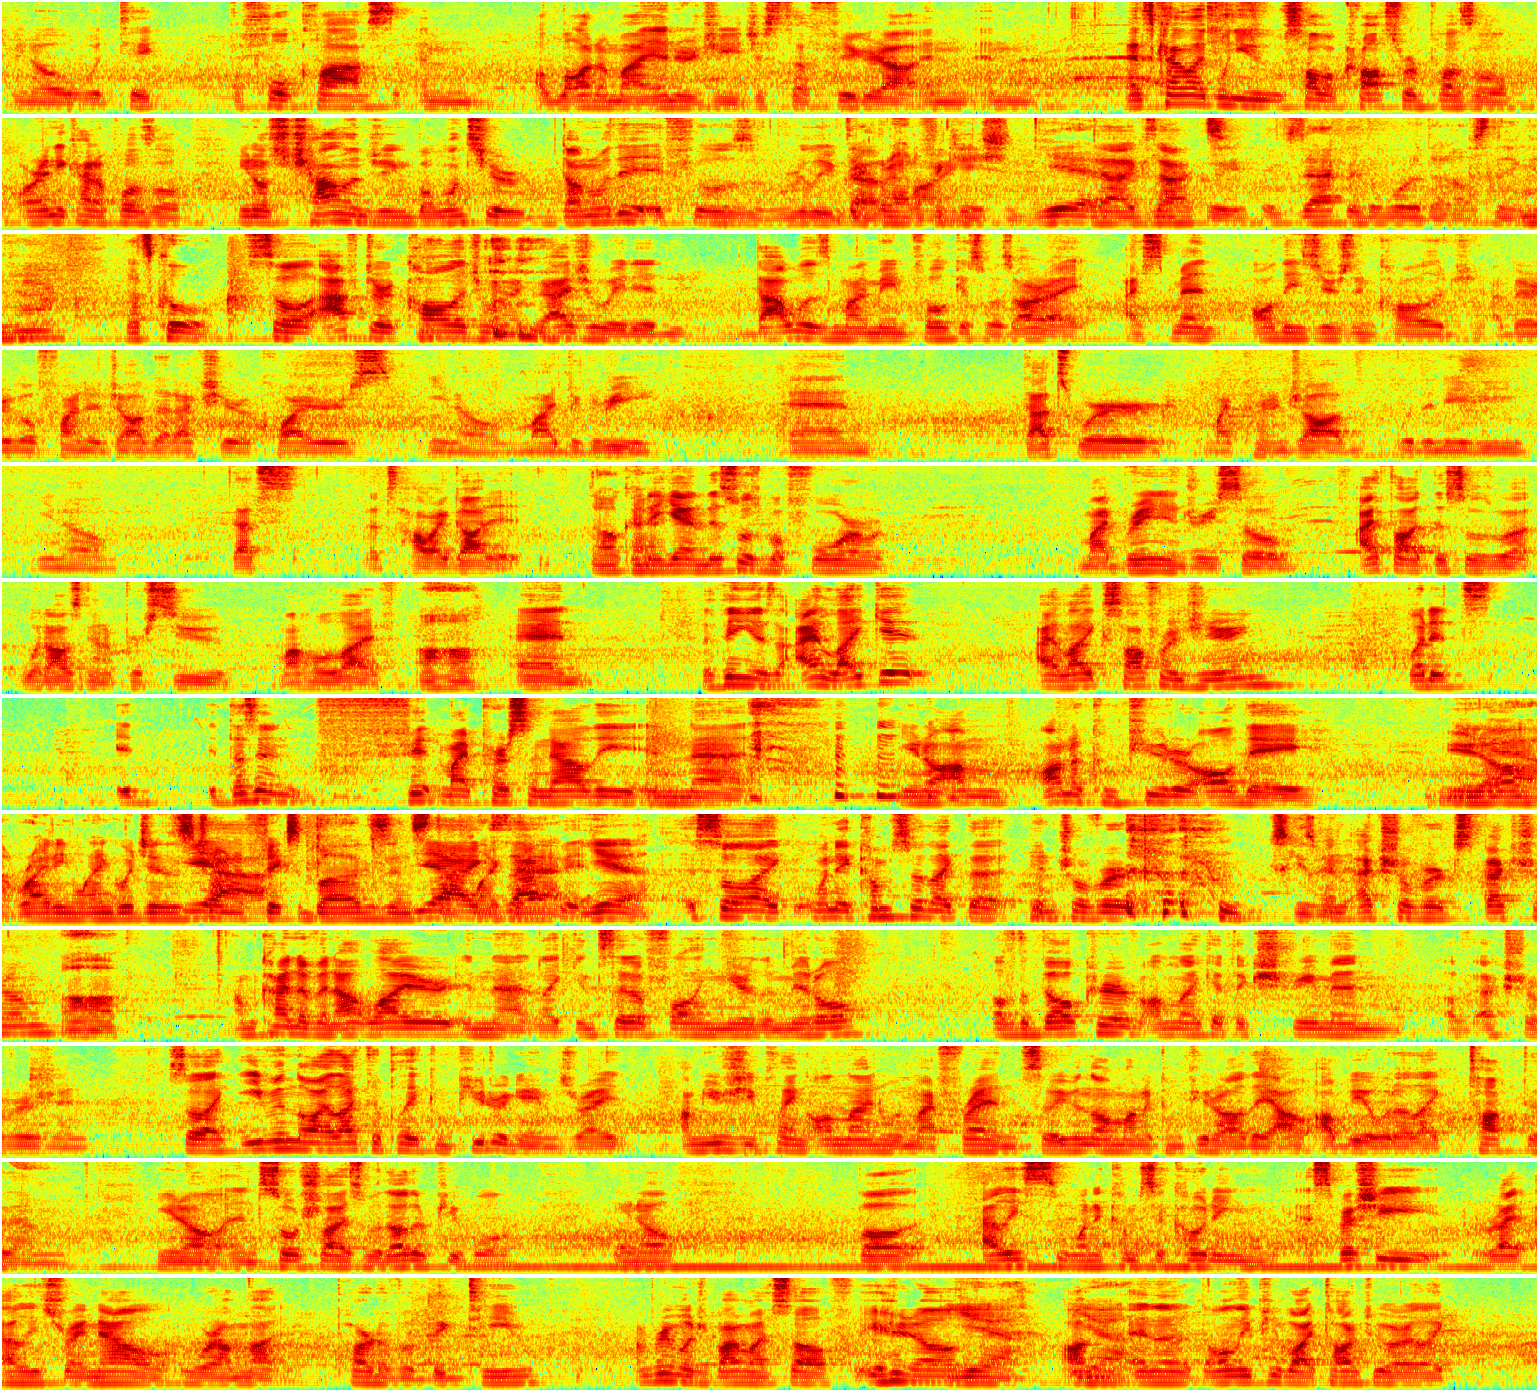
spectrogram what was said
you know, would take the whole class and a lot of my energy just to figure out and, and and it's kind of like when you solve a crossword puzzle or any kind of puzzle. You know, it's challenging, but once you're done with it, it feels really That gratifying. gratification. Yeah. Yeah, exactly. Exactly the word that I was thinking. of. Mm-hmm. That's cool. So after college, when I graduated, that was my main focus. Was all right. I spent all these years in college. I better go find a job that actually requires, you know, my degree, and that's where my current job with the Navy. You know, that's that's how I got it. Okay. And again, this was before my brain injury, so I thought this was what what I was gonna pursue my whole life. Uh huh. And the thing is, I like it. I like software engineering, but it's it it doesn't fit my personality in that you know I'm on a computer all day. You yeah. know. Writing languages, trying to fix bugs and Yeah, stuff like exactly. that. Yeah. So like when it comes to like the introvert Excuse me. and extrovert spectrum, Uh huh. I'm kind of an outlier in that like instead of falling near the middle of the bell curve, I'm like at the extreme end of extroversion. So like even though I like to play computer games, right? I'm usually playing online with my friends. So even though I'm on a computer all day, I'll, I'll be able to like talk to them, you know, and socialize with other people, you know. But at least when it comes to coding, especially right at least right now where I'm not part of a big team, I'm pretty much by myself, you know. Yeah, Um, yeah. And the, the only people I talk to are like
